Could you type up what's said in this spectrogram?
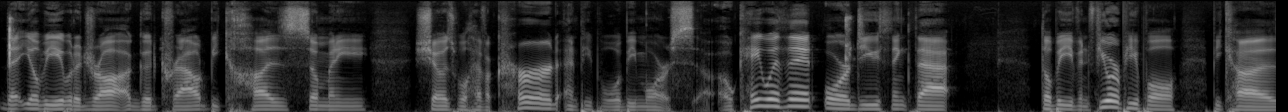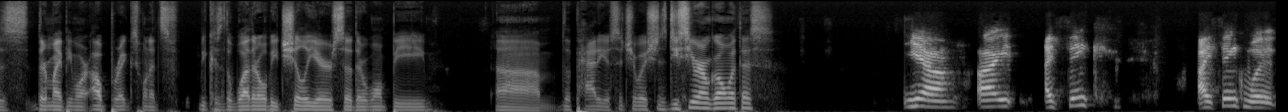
that you'll be able to draw a good crowd because so many shows will have occurred and people will be more okay with it or do you think that there'll be even fewer people because there might be more outbreaks when it's because the weather will be chillier so there won't be um, the patio situations do you see where i'm going with this Yeah, I I think I think what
